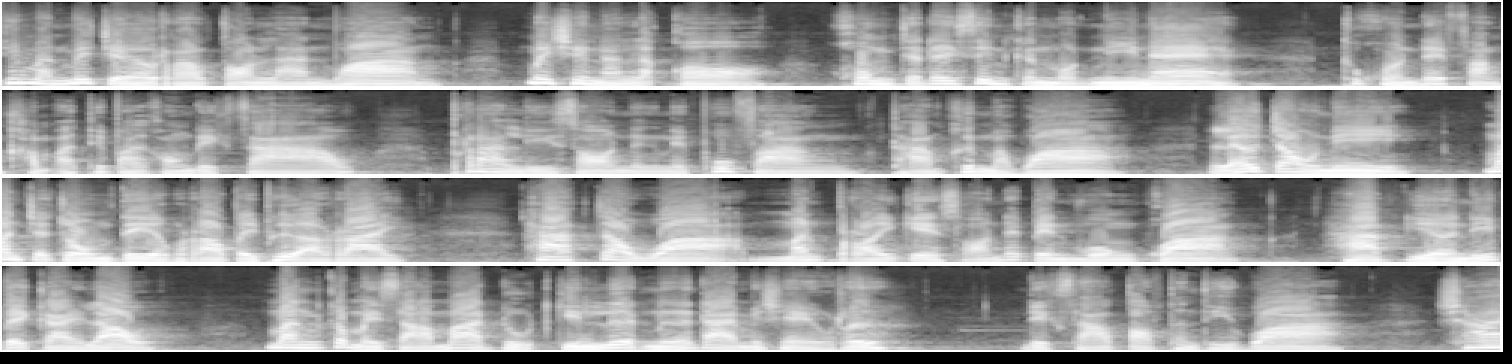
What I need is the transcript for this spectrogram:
ที่มันไม่เจอเราตอนลานว่าง ไม่เช่นนั้นล่ะก็คงจะได้สิ้นกันหมดนี้แน่ ทุกคนได้ฟังคำอธิบายของเด็กสาว พระลีซอหนึ่งในผู้ฟังถามขึ้นมาว่า แล้วเจ้านี่มันจะโจมตีเราไปเพื่ออะไร หากเจ้าว่ามันปล่อยเกสรได้เป็นวงกว้าง หากเหยื่อนี้ไปไกลเล่า มันก็ไม่สามารถดูดกินเลือดเนื้อได้ไม่ใช่หรือ เด็กสาวตอบทันทีว่า ใช่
